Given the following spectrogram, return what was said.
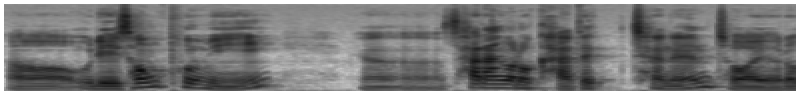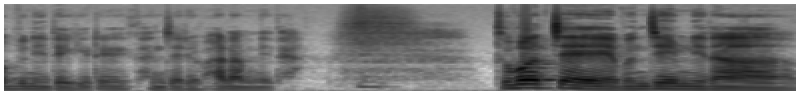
어, 우리 성품이 어, 사랑으로 가득 차는 저와 여러분이 되기를 간절히 바랍니다. 두 번째 문제입니다.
